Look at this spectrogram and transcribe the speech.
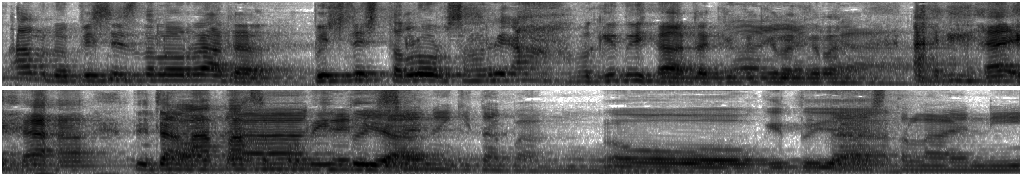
apa loh bisnis telur ada bisnis telur syariah begitu ya ada gitu Oh, iya, kira-kira enggak. enggak ya tidak ada seperti itu ya yang kita bangun. Oh, gitu Kita ya. setelah ini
